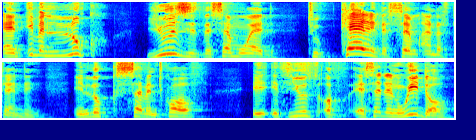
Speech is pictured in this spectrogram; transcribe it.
And even Luke uses the same word to carry the same understanding. In Luke 7:12, it's used of a certain widow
